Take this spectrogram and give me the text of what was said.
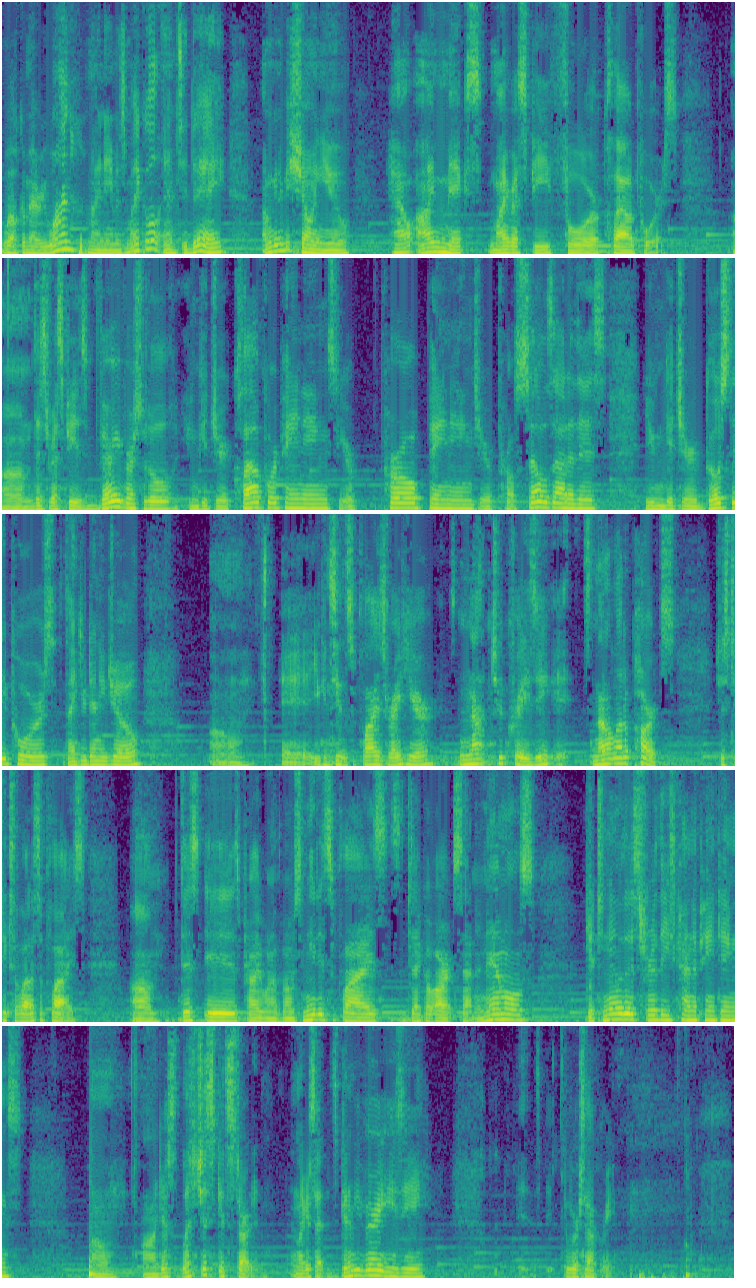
Welcome everyone, my name is Michael and today I'm going to be showing you how I mix my recipe for cloud pours. Um, this recipe is very versatile. You can get your cloud pour paintings, your pearl paintings, your pearl cells out of this. You can get your ghostly pours. Thank you, Denni Jo. Um, eh, you can see the supplies right here. It's not too crazy. It's not a lot of parts. Just takes a lot of supplies. Um, this is probably one of the most needed supplies. It's Deco Art Satin Enamels. Get to know this for these kind of paintings. Um, I guess let's just get started. And like I said, it's going to be very easy. It, it works out great.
